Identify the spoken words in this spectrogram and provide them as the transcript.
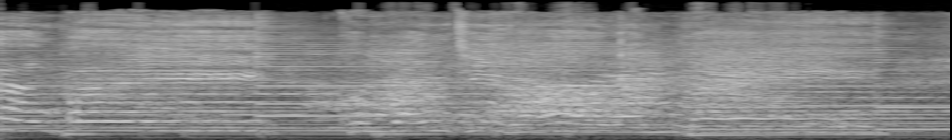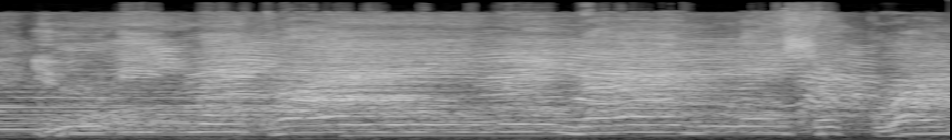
ข้างไป ความหวังที่รอวันใหม่อยู่อีกไม่ไกลไม่นานในสักวัน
